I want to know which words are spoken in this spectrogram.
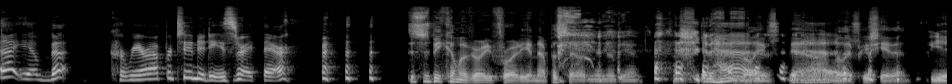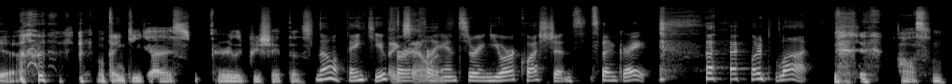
Uh, yeah, that career opportunities right there. This has become a very Freudian episode and interview. it has. Really, It yeah, I really appreciate it. Yeah. well, thank you guys. I really appreciate this. No, thank you Thanks, for, for answering your questions. It's been great. I learned a lot. Awesome.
